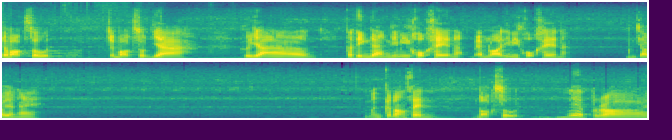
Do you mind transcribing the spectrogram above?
จะบอกสูตร จะบอกสูตรยา คือยากระทิงแดงที่มีโคเคนอะแอมร้อยที่มีโคเคนอะมึงจะเอายังไง มันก็ต้องเซ็นบอกสูตร เรียบร้อย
